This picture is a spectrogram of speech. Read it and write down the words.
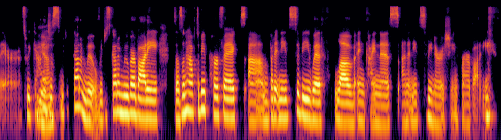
there. So we gotta yeah. just we just gotta move. We just gotta move our body. It doesn't have to be perfect, um, but it needs to be with love and kindness, and it needs to be nourishing for our body.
